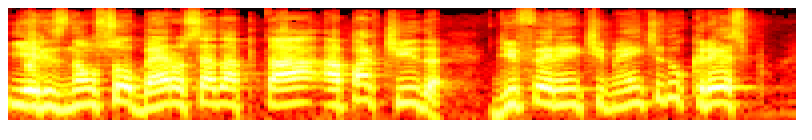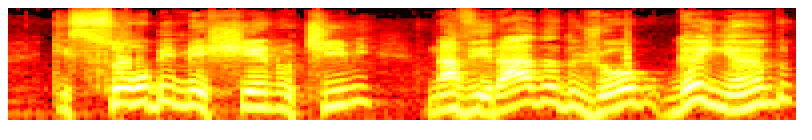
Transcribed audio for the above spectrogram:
E eles não souberam se adaptar à partida, diferentemente do Crespo, que soube mexer no time na virada do jogo, ganhando,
